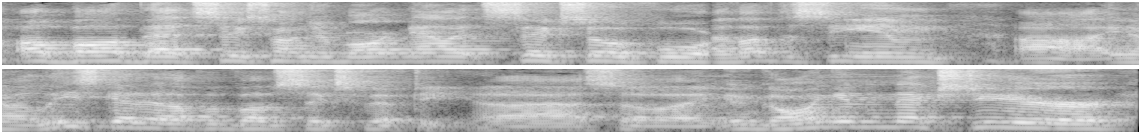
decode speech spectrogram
above that 600 mark. Now at 604. I'd love to see him, uh, you know, at least get it up above 650. Uh, so going into next year,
